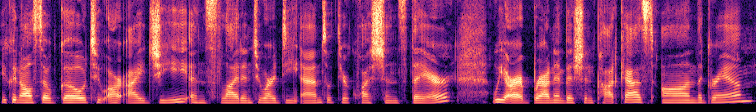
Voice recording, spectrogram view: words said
You can also go to our IG and slide into our DMs with your questions there. We are Brown Ambition Podcast on the gram.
